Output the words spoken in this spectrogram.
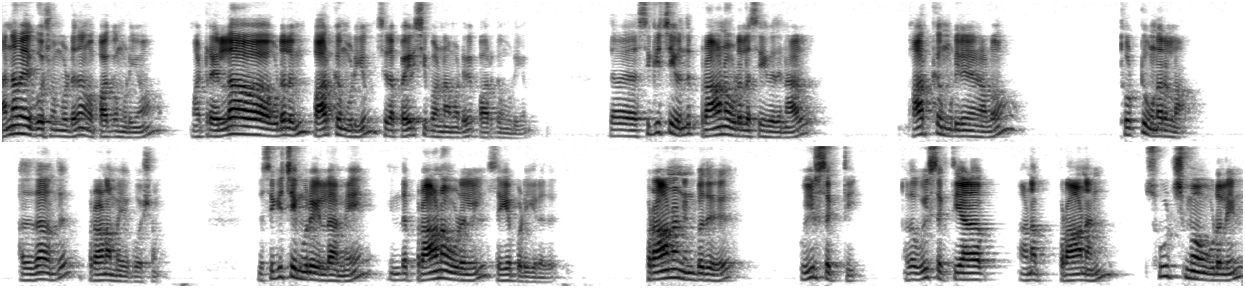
அன்னமய கோஷம் மட்டும் தான் நம்ம பார்க்க முடியும். மற்ற எல்லா உடலும் பார்க்க முடியும். சில பயிற்சி பண்ணால் மட்டுமே பார்க்க முடியும். இந்த சிகிச்சை வந்து பிராண உடலை செய்வதனால் பார்க்க முடியலனாலும் தொட்டு உணரலாம். அதுதான் வந்து பிராணமய கோஷம். இந்த சிகிச்சை முறை எல்லாமே இந்த பிராண உடலில் செய்யப்படுகிறது. பிராணன் என்பது உயிர் சக்தி. அதாவது உயிர் சக்தியான ஆன பிராணன் சூட்ச்ம உடலின்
